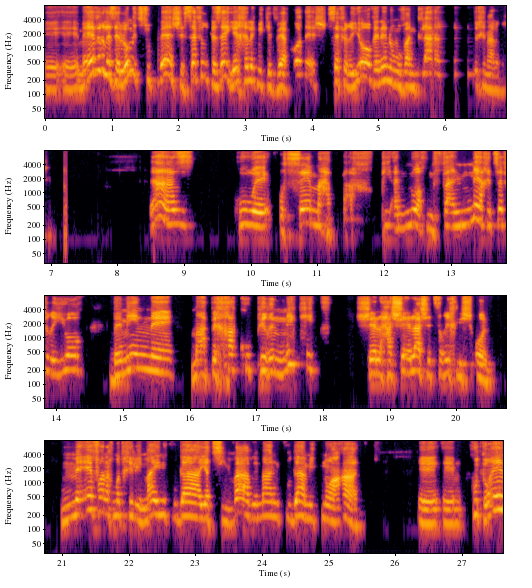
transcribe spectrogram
אה, אה, מעבר לזה, לא מצופה שספר כזה יהיה חלק מכתבי הקודש, ספר איוב איננו מובן כלל, וכן הלאה וכן הלאה. ואז הוא אה, עושה מהפך, פענוח, מפענח את ספר איוב במין מהפכה קופרניקית של השאלה שצריך לשאול. מאיפה אנחנו מתחילים? מהי נקודה יציבה ומה הנקודה המתנועעת? הוא טוען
